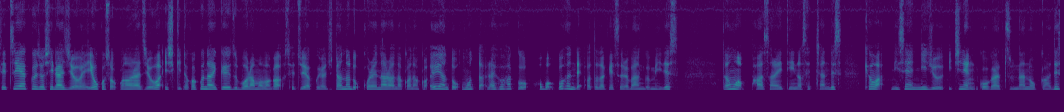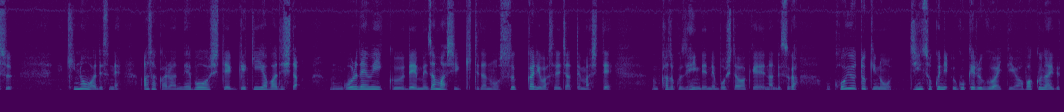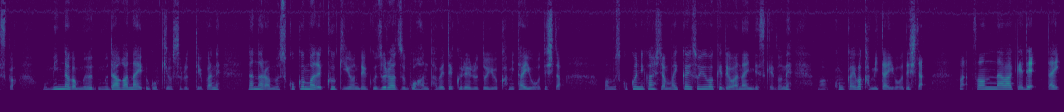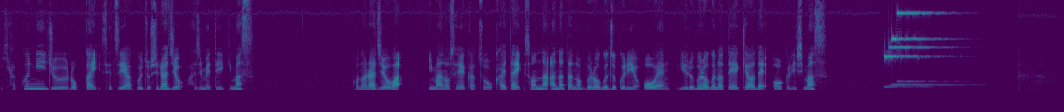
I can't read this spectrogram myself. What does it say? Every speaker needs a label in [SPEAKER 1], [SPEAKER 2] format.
[SPEAKER 1] 節約女子ラジオへようこそ。このラジオは意識高くない系ズボラママが節約や時短などこれならなかなかええやんと思ったライフハックをほぼ5分 でお届けする番組です。どうも、パーソナリティのせっちゃんです。今日は2021年5月7日です。昨日はですね、朝から寝坊して激ヤバでした。ゴールデンウィークで目覚まし来てたのをすっかり忘れちゃってまして、家族全員で寝坊したわけなんですが、こういう時の迅速に動ける具合ってやばくないですか？もうみんなが無駄がない動きをするっていうかね。なんなら息子くんまで空気読んでぐずらずご飯食べてくれるという神対応でした、まあ、息子くんに関しては毎回そういうわけではないんですけどね、まあ、今回は神対応でした。まあ、そんなわけで第126回節約女子ラジオ始めていきます。このラジオは今の生活を変えたい、そんなあなたのブログ作りを応援、ゆるブログの提供でお送りします。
